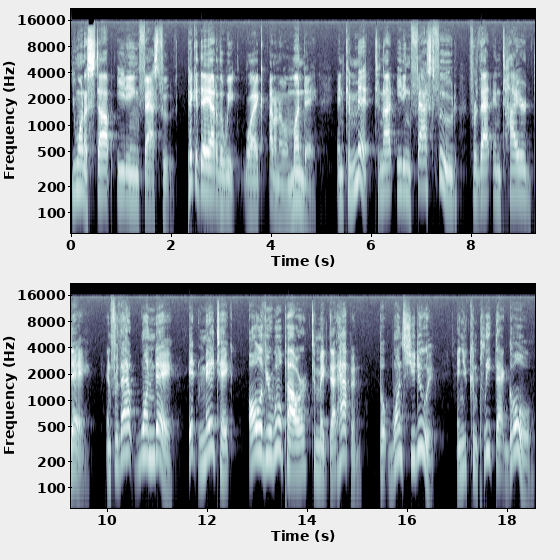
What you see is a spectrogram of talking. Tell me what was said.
You want to stop eating fast food. Pick a day out of the week, like, I don't know, a Monday, and commit to not eating fast food for that entire day. And for that one day, it may take all of your willpower to make that happen. But once you do it and you complete that goal,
